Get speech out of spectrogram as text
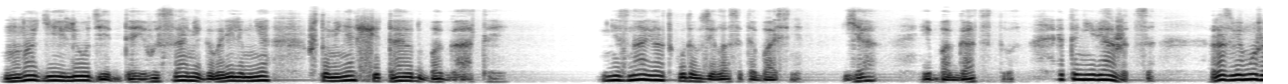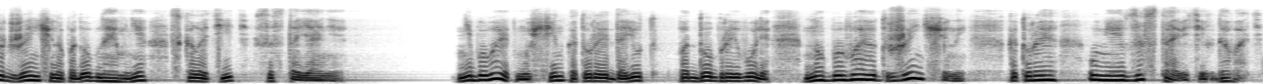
Многие люди, да и вы сами говорили мне, что меня считают богатой. Не знаю, откуда взялась эта басня. Я и богатство. Это не вяжется. Разве может женщина, подобная мне, сколотить состояние? Не бывает мужчин, которые дают по доброй воле, но бывают женщины, которые умеют заставить их давать.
